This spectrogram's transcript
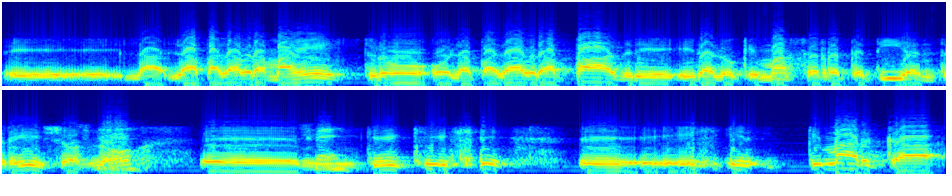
eh, la, palabra maestro o la palabra padre era lo que más se repetía entre ellos, ¿no? ¿qué, qué, marca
